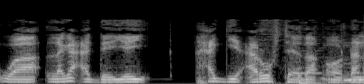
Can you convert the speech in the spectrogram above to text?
waa laga caddeeyey xaggii carruurteeda oo dhan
